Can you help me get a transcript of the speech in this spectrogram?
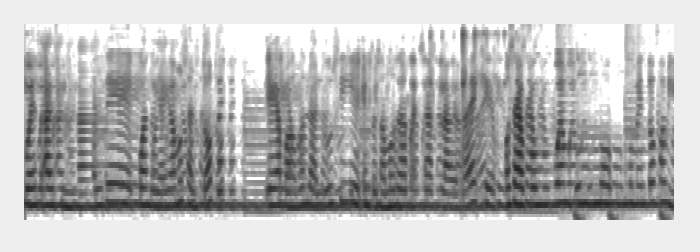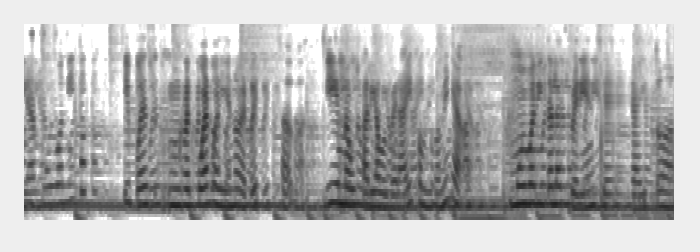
pues al final de cuando ya llegamos al tope, eh, apagamos la luz y empezamos a rezar. La verdad es que, o sea, fue un, buen, momento familiar muy bonito y pues un recuerdo lleno de risas. Y me gustaría volver ahí con mi familia. Muy bonita la experiencia ahí toda.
